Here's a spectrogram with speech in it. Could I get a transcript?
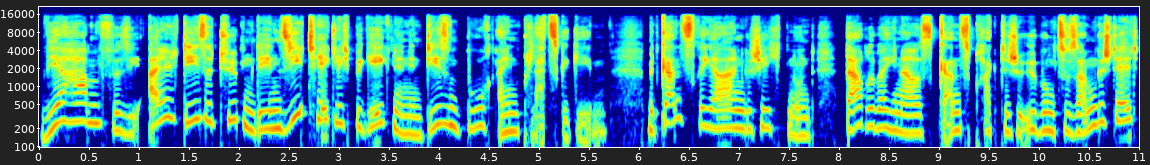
wir haben für Sie all diese Typen, denen Sie täglich begegnen, in diesem Buch einen Platz gegeben. Mit ganz realen Geschichten und darüber hinaus ganz praktische Übungen zusammengestellt,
